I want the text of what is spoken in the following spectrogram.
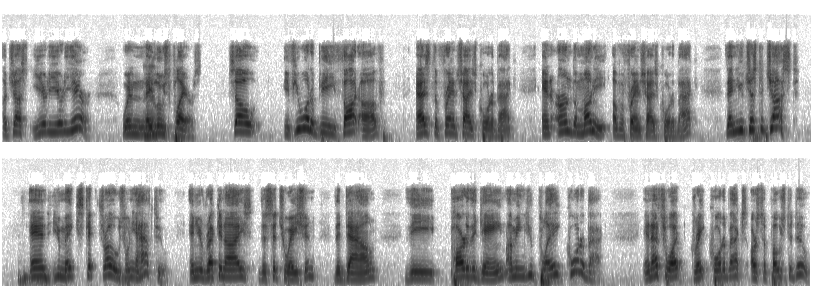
adjust year to year to year when they mm-hmm. lose players. So if you want to be thought of as the franchise quarterback and earn the money of a franchise quarterback, then you just adjust and you make stick throws when you have to. And you recognize the situation, the down, the part of the game. I mean, you play quarterback. And that's what great quarterbacks are supposed to do.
